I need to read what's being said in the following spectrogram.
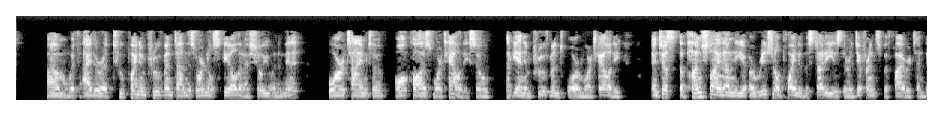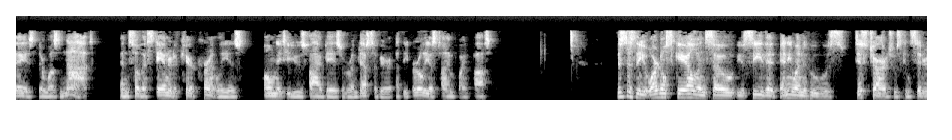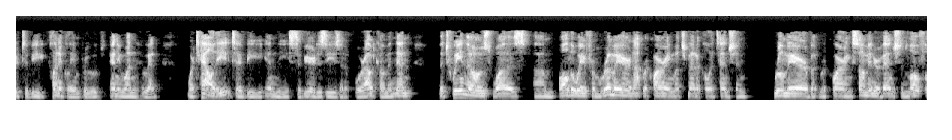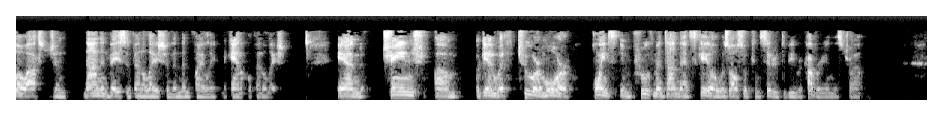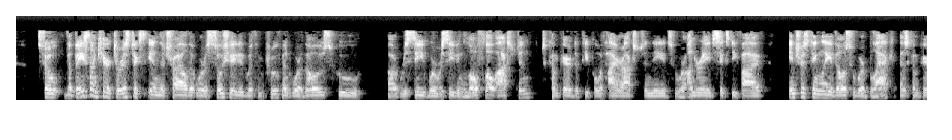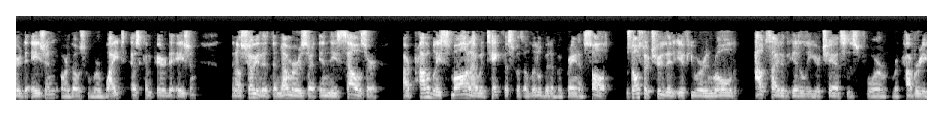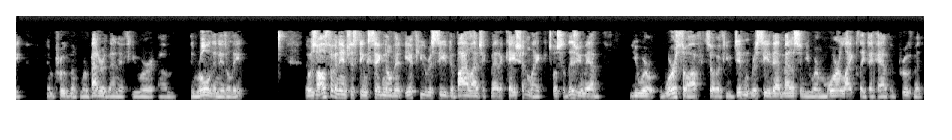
um, with either a two-point improvement on this ordinal scale that I'll show you in a minute, or time to all-cause mortality. So again, improvement or mortality. And just the punchline on the original point of the study is there a difference with five or 10 days? There was not. And so the standard of care currently is only to use five days of remdesivir at the earliest time point possible. This is the ordinal scale, and so you see that anyone who was discharged was considered to be clinically improved. Anyone who had mortality to be in the severe disease and a poor outcome. And then between those was um, all the way from room air, not requiring much medical attention, room air, but requiring some intervention, low flow oxygen, non-invasive ventilation, and then finally mechanical ventilation. And change, um, again, with two or more points improvement on that scale was also considered to be recovery in this trial. So the baseline characteristics in the trial that were associated with improvement were those who uh, receive, were receiving low flow oxygen compared to people with higher oxygen needs who were under age 65. Interestingly, those who were black as compared to Asian or those who were white as compared to Asian. And I'll show you that the numbers in these cells are are probably small, and I would take this with a little bit of a grain of salt. It's also true that if you were enrolled outside of Italy, your chances for recovery improvement were better than if you were um, enrolled in Italy. There was also an interesting signal that if you received a biologic medication like tocilizumab, you were worse off. So if you didn't receive that medicine, you were more likely to have improvement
